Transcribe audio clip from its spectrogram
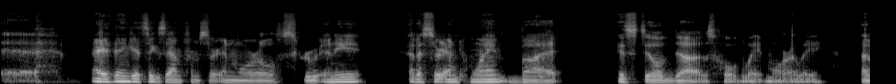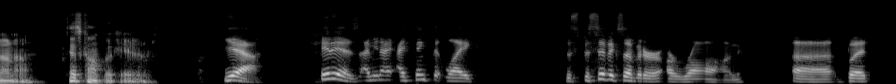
eh, I think it's exempt from certain moral scrutiny at a certain point, but it still does hold weight morally. I don't know. It's complicated. Yeah, it is. I mean, I, I think that like the specifics of it are, are wrong, uh, but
